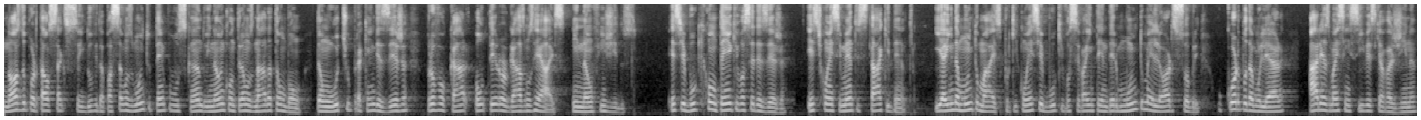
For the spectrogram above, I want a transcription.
Nós do portal Sexo Sem Dúvida passamos muito tempo buscando e não encontramos nada tão bom, tão útil para quem deseja provocar ou ter orgasmos reais, e não fingidos. Este e-book contém o que você deseja. Este conhecimento está aqui dentro. E ainda muito mais, porque com esse e-book você vai entender muito melhor sobre o corpo da mulher, áreas mais sensíveis que a vagina,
